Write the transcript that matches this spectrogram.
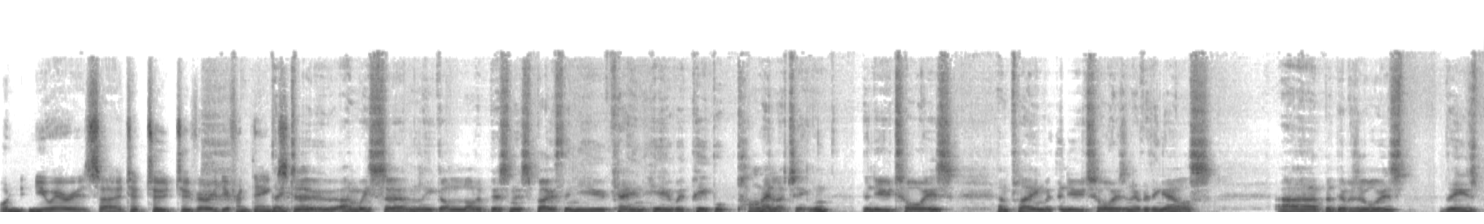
or n- new areas. So two, two, two very different things. They do, and we certainly got a lot of business both in the UK and here with people piloting the new toys and playing with the new toys and everything else. Uh, but there was always these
